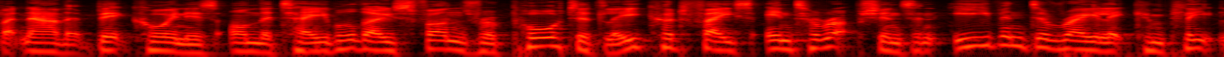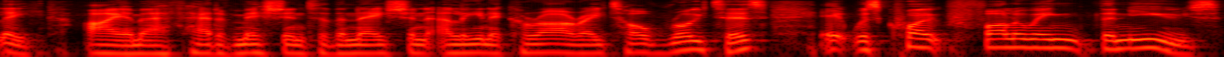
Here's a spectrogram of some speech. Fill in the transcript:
But now that Bitcoin is on the table, those funds reportedly could face interruptions and even derail it completely. IMF head of mission to the nation, Alina Carare, told Reuters it was, quote, following the news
